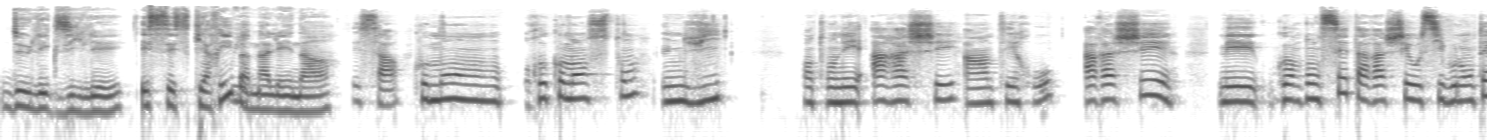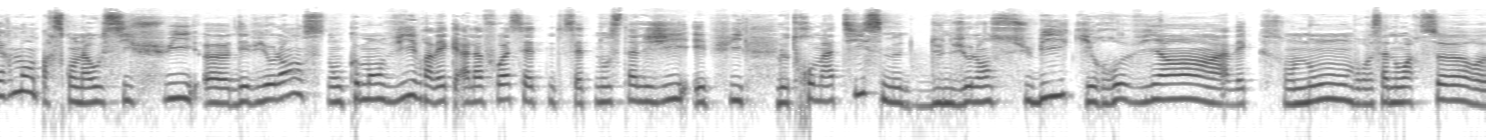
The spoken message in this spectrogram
de l'exilé. Et c'est ce qui arrive à Malena. C'est ça. Comment recommence-t-on une vie quand on est arraché à un terreau arraché, mais quand on s'est arraché aussi volontairement, parce qu'on a aussi fui euh, des violences, donc comment vivre avec à la fois cette, cette nostalgie et puis le traumatisme d'une violence subie qui revient avec son ombre, sa noirceur euh,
